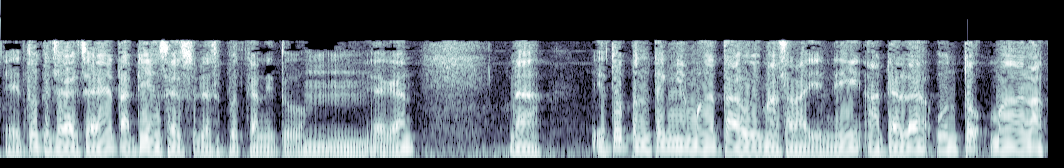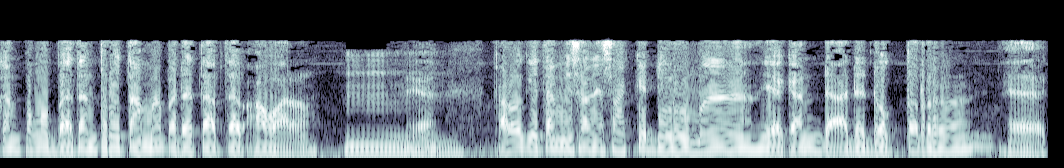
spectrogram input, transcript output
Yaitu gejala-gejalanya tadi yang saya sudah sebutkan itu, Hmm. ya kan? Nah, itu pentingnya mengetahui masalah ini adalah untuk melakukan pengobatan terutama pada tahap-tahap awal. Hmm. Ya, kalau kita misalnya sakit di rumah, ya kan, tidak ada dokter. ya,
